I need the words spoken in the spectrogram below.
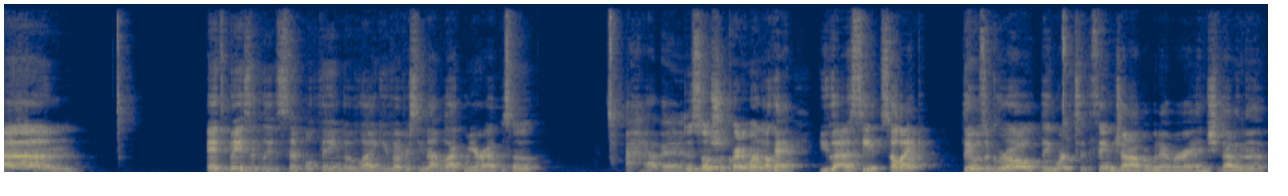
Um, it's basically the simple thing of like you've ever seen that Black Mirror episode, I haven't. the social credit one. Okay, you got to see it. So like, there was a girl. They worked at the same job or whatever, and she got in the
